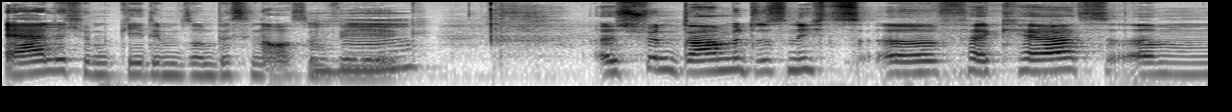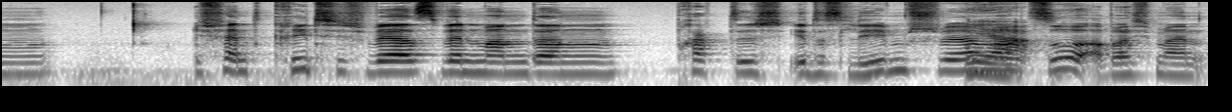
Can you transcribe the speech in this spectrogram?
ehrlich und gehe dem so ein bisschen aus dem mhm. Weg. Ich finde, damit ist nichts äh, verkehrt. Ähm, ich fände, kritisch wäre es, wenn man dann praktisch ihr das Leben schwer ja. macht. So, aber ich meine,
